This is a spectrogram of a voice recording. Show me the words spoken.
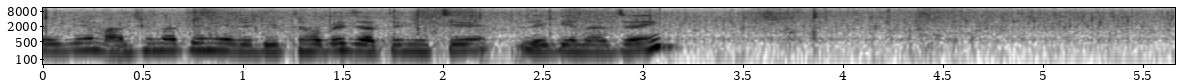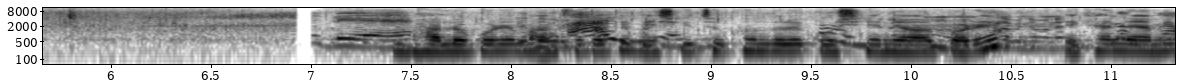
এই যে মাঝে মাঝে নেড়ে দিতে হবে যাতে নিচে লেগে না যায়। ভালো করে মাংসটাকে বেশ কিছুক্ষণ ধরে কষিয়ে নেওয়ার পরে এখানে আমি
